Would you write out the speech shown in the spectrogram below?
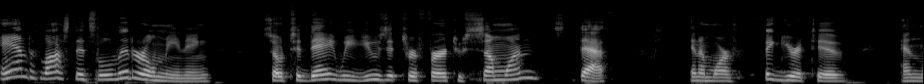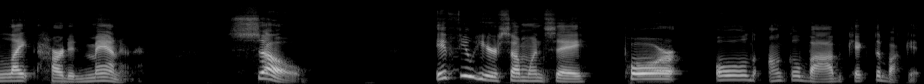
and lost its literal meaning. So today we use it to refer to someone's death in a more figurative and light-hearted manner. So, if you hear someone say, Poor old Uncle Bob kicked the bucket,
